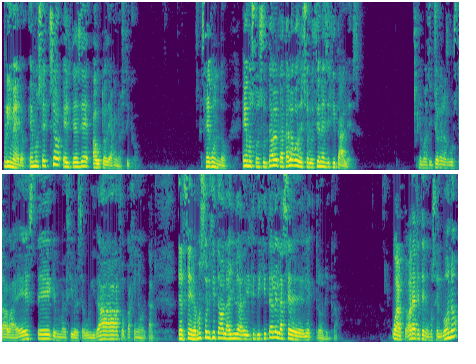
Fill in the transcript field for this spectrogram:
Primero, hemos hecho el test de autodiagnóstico. Segundo, hemos consultado el catálogo de soluciones digitales. Hemos dicho que nos gustaba este, que en ciberseguridad o página web tal. Tercero, hemos solicitado la ayuda del digital en la sede de electrónica. Cuarto, ahora que tenemos el bono,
